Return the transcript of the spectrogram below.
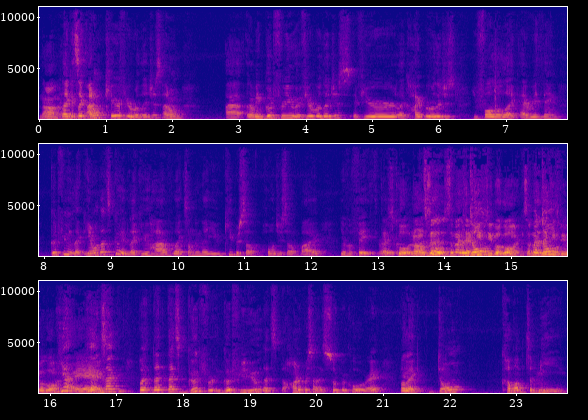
nah, man. Like it's like I don't care if you're religious. I don't. I I mean, good for you if you're religious. If you're like hyper religious, you follow like everything. Good for you. Like you know that's good. Like you have like something that you keep yourself, hold yourself by. You have a faith, right? that's cool. No, That's cool. sometimes But that keeps people going. Sometimes that keeps people going. Yeah, right? yeah, exactly. But that that's good for good for you. That's hundred percent. That's super cool, right? But Yeah. like, don't come up to me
